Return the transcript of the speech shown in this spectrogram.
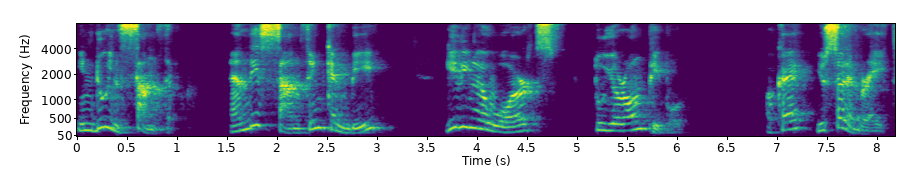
in doing something. And this something can be giving awards to your own people. Okay, you celebrate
